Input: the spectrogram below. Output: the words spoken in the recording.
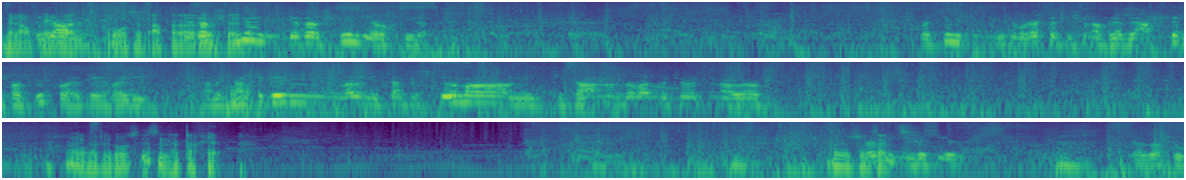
Wenn auch Ich irgendwas. Großes ab Deshalb spielen, deshalb spielen die auch viele. War ziemlich mich überrascht, dass die schon auf Level 18 verfügbar ist, ey, weil die damit kannst du gegen, weiß ich nicht, du Stürmer und Titanen und sowas mit töten, also Mein Gott, wie groß ist denn das Dach hier? Ich weiß nicht, welche... Ja, sag du.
